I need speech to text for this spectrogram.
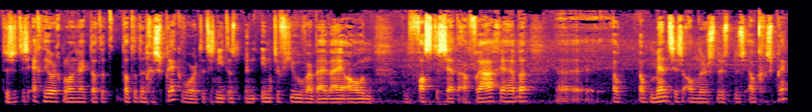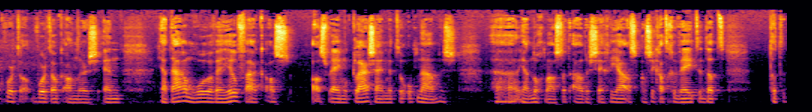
Dus het is echt heel erg belangrijk dat het, dat het een gesprek wordt. Het is niet een, een interview waarbij wij al een, een vaste set aan vragen hebben. Uh, elk, mens is anders, dus, dus elk gesprek wordt, wordt ook anders. En ja, daarom horen we heel vaak als, als we eenmaal klaar zijn met de opnames... Uh, ja, nogmaals, dat ouders zeggen: ja, als, als ik had geweten dat, dat, het,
